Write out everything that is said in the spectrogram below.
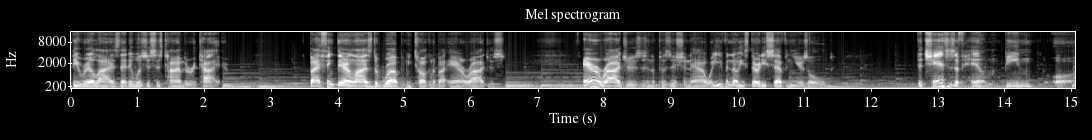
He realized that it was just his time to retire. But I think therein lies the rub when we're talking about Aaron Rodgers. Aaron Rodgers is in a position now where even though he's 37 years old, the chances of him being or,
